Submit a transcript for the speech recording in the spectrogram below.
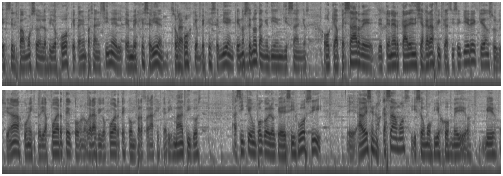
es el famoso en los videojuegos que también pasa en el cine, el envejece bien. Son Claro. juegos que envejecen bien, que no se notan que tienen 10 años, o que a pesar de, de tener carencias gráficas, si se quiere, quedan solucionadas con una historia fuerte, con unos gráficos fuertes, con personajes carismáticos. Así que un poco de lo que decís vos, sí. Eh, a veces nos casamos y somos viejos medio, viejos,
